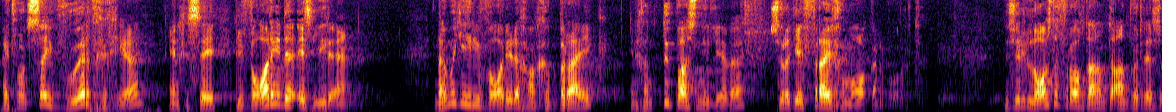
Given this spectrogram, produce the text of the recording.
Hy het vir ons sy woord gegee en gesê die waarhede is hierin. Nou moet jy hierdie waarhede gaan gebruik en gaan toepas in jou lewe sodat jy vrygemaak kan word. Dis so die laaste vraag dan om te antwoord is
